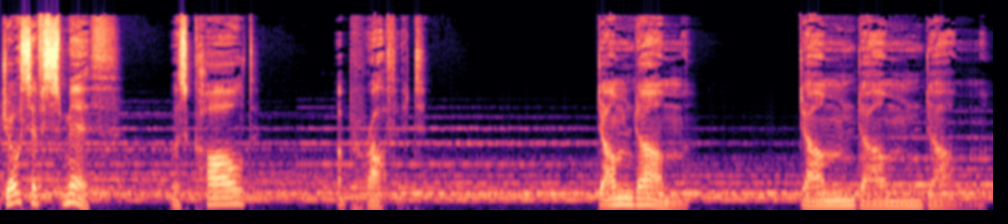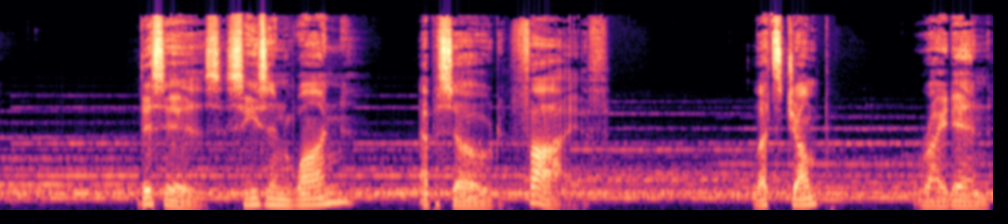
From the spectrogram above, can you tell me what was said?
Joseph Smith was called a prophet. Dum dum. Dum Dum Dum. This is Season 1, Episode 5. Let's jump right in.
